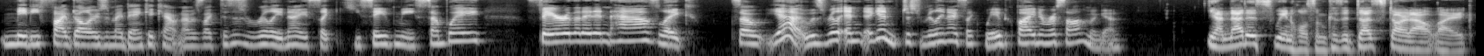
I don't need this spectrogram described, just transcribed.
maybe five dollars in my bank account, and I was like, this is really nice. Like he saved me subway fare that I didn't have. Like so, yeah, it was really and again just really nice. Like waved goodbye, never saw him again. Yeah, and that is sweet and wholesome because it does start out like,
